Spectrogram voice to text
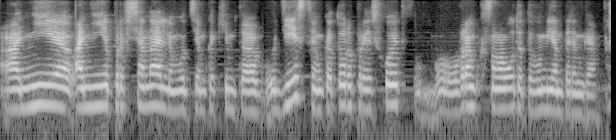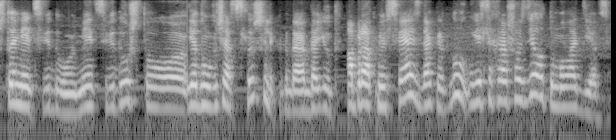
а не, а не профессиональным вот тем каким-то действием, которое происходит в рамках самого вот этого менторинга. Что имеется в виду? Имеется в виду, что, я думаю, вы часто слышали, когда дают обратную связь, да, как, ну, если хорошо сделал, то молодец.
